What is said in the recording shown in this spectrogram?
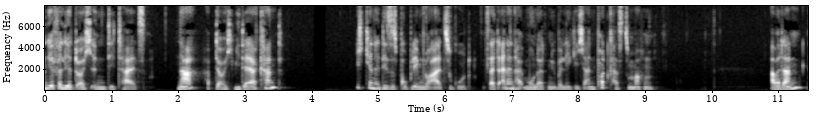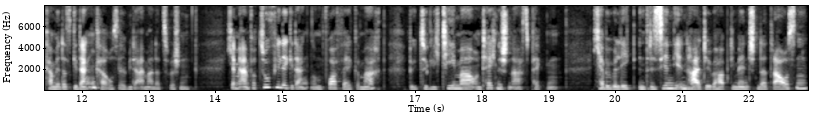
und ihr verliert euch in Details. Na, habt ihr euch wiedererkannt? Ich kenne dieses Problem nur allzu gut. Seit eineinhalb Monaten überlege ich, einen Podcast zu machen. Aber dann kam mir das Gedankenkarussell wieder einmal dazwischen. Ich habe mir einfach zu viele Gedanken im Vorfeld gemacht bezüglich Thema und technischen Aspekten. Ich habe überlegt, interessieren die Inhalte überhaupt die Menschen da draußen?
